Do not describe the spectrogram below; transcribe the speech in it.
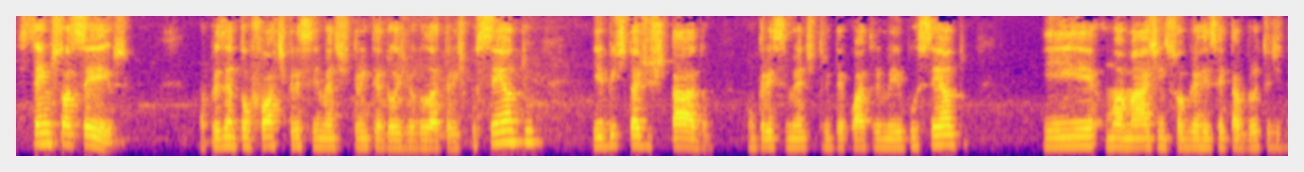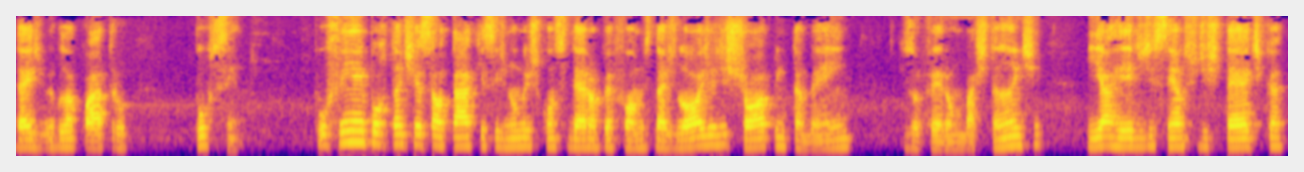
Same Store Sales apresentou forte crescimento de 32,3%, EBITDA ajustado com crescimento de 34,5% e uma margem sobre a receita bruta de 10,4%. Por fim, é importante ressaltar que esses números consideram a performance das lojas de shopping também, que sofreram bastante, e a rede de centros de estética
